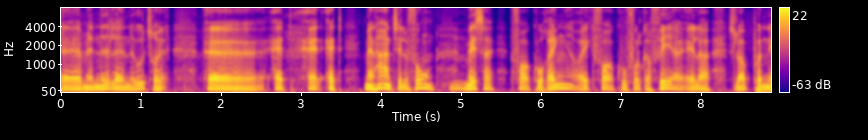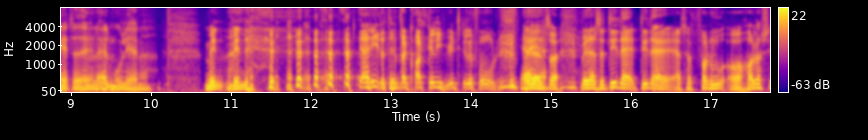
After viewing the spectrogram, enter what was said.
øh, med nedladende udtryk. Ja. Øh, at, at, at man har en telefon mm. med sig for at kunne ringe, og ikke for at kunne fotografere, eller slå op på nettet, mm. eller alt muligt andet. Men, men jeg er en af dem, der godt kan lide min telefon. Men, ja, ja. Altså, men altså, det der, det der, altså for nu at holde os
